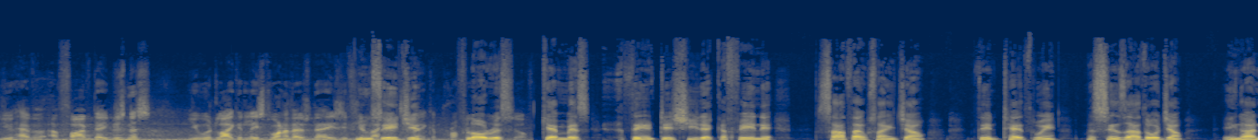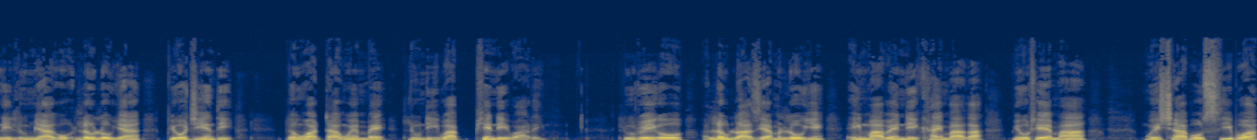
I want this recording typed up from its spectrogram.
You have a, a five day business, you would like at least one of those days if you're news lucky to agent make a profit for florist yourself. chemist အသင့်အတင့်ရှိတဲ့ cafe နဲ့စားသောက်ဆိုင်ကြောင်းသင်ထည့်သွင်းမစင်စားသောကြောင့်အင်ကနေလူများကိုအလုပ်လုပ်ရန်ပြောခြင်းသည်လုံးဝတာဝန်မဲ့လူနီးပါးဖြစ်နေပါတယ် လူတွေကိုအလုတ်လာစရာမလိုရင်အိမ်မှာပဲနေခိုင်းပါကမြို့ထဲမှာငွေရှာဖို့စီးပွား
